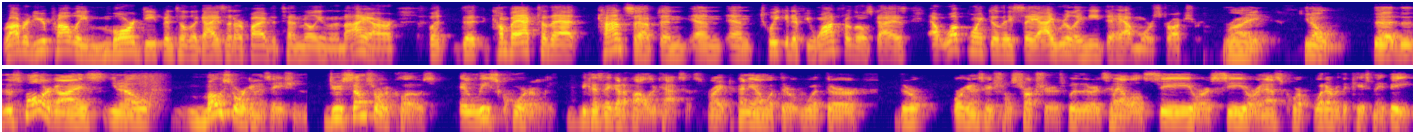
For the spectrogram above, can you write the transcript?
Robert, you're probably more deep into the guys that are five to ten million than I are, but the, come back to that concept and and and tweak it if you want for those guys. At what point do they say I really need to have more structure? Right. You know, the, the, the smaller guys, you know, most organizations do some sort of close at least quarterly because they got to file their taxes, right? Depending on what their what their their organizational structure is, whether it's an right. LLC or a C or an S corp, whatever the case may be.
